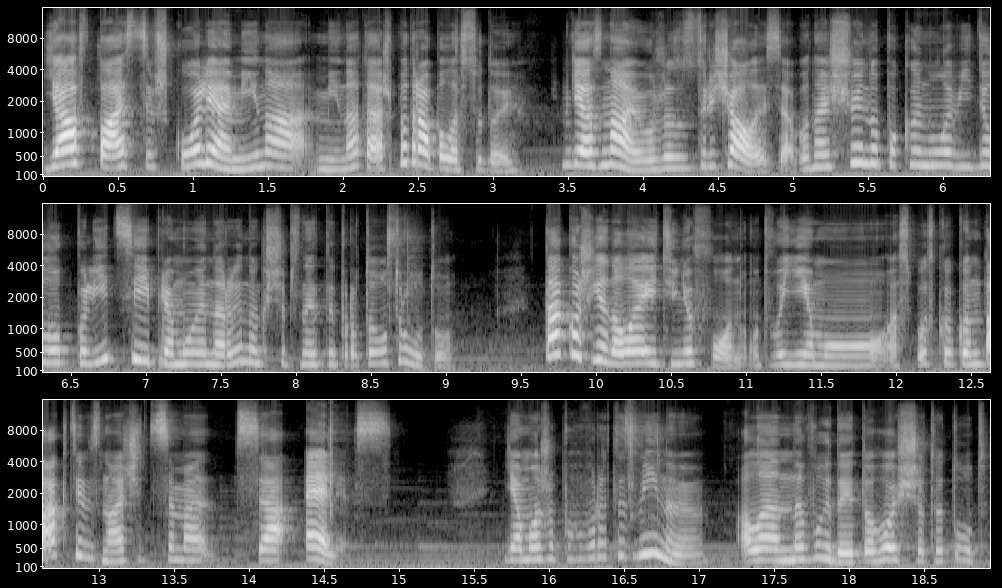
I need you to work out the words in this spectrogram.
Я в пастці в школі, а Міна, Міна теж потрапила сюди. Я знаю, вже зустрічалися. Вона щойно покинула відділок поліції і прямує на ринок, щоб знайти протиотруту. Також я дала їй тіньофон. У твоєму списку контактів значиться Еліс. Я можу поговорити з Міною, але не видай того, що ти тут.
